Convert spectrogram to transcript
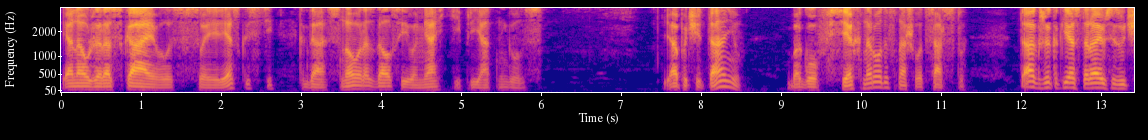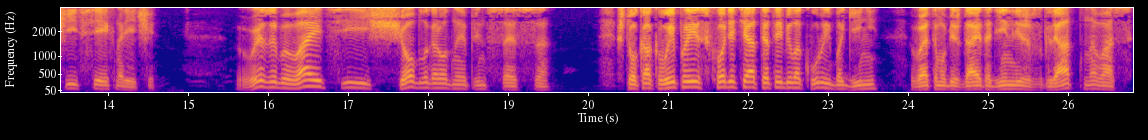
и она уже раскаивалась в своей резкости, когда снова раздался его мягкий приятный голос. «Я почитаю богов всех народов нашего царства, так же, как я стараюсь изучить все их наречия. Вы забываете еще, благородная принцесса, — что, как вы происходите от этой белокурой богини, в этом убеждает один лишь взгляд на вас,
